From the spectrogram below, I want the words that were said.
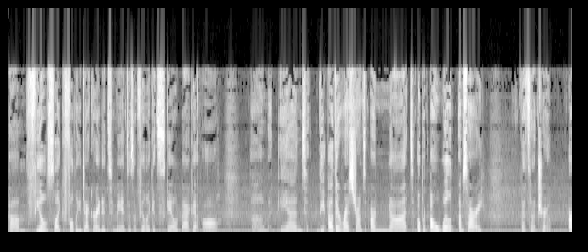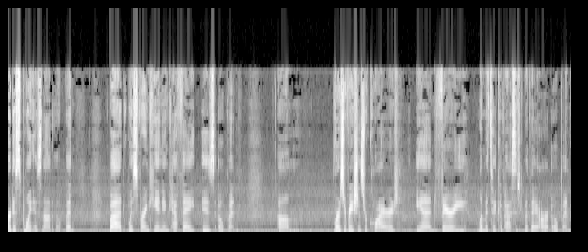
um, feels like fully decorated to me. It doesn't feel like it's scaled back at all. Um, and the other restaurants are not open. Oh, Will, I'm sorry. That's not true. Artist Point is not open, but Whispering Canyon Cafe is open. Um, reservations required and very limited capacity, but they are open.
